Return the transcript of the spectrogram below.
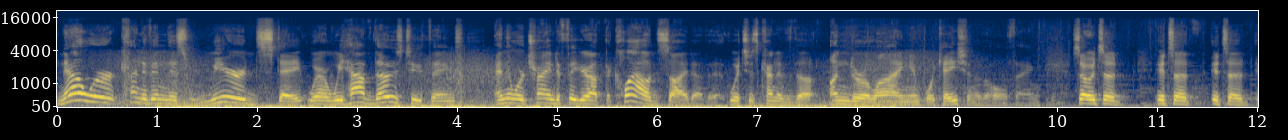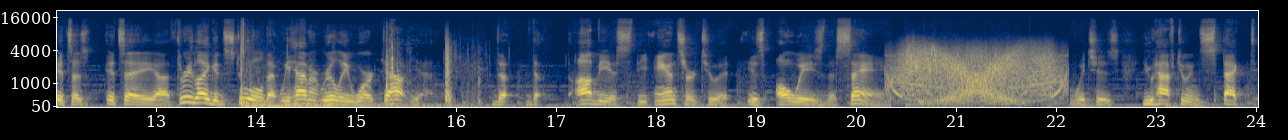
Now we're kind of in this weird state where we have those two things, and then we're trying to figure out the cloud side of it, which is kind of the underlying implication of the whole thing. So it's a it's a it's a it's a it's a uh, three-legged stool that we haven't really worked out yet. The the obvious the answer to it is always the same, which is you have to inspect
